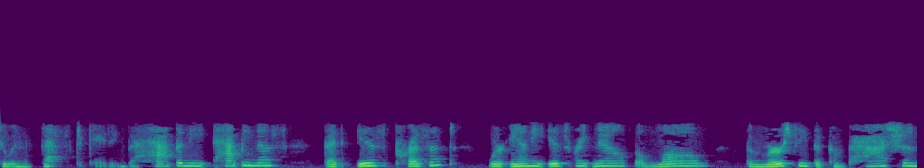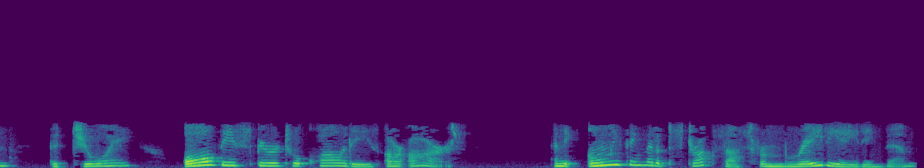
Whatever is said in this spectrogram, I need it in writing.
to investigating the happy, happiness that is present where Annie is right now, the love, the mercy, the compassion, the joy, all these spiritual qualities are ours. And the only thing that obstructs us from radiating them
